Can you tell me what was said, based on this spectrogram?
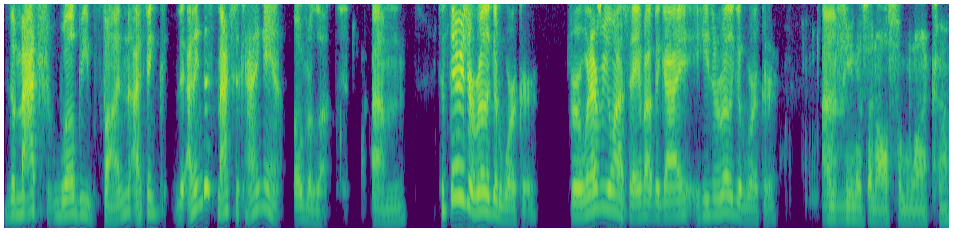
The match will be fun. I think I think this match is kind of getting overlooked. Um, because Theory's a really good worker. For whatever you want to say about the guy, he's a really good worker. And Um, Cena's an awesome worker,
